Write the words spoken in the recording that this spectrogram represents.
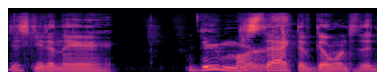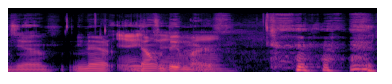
Just get in there. Do Murph. Just the act of going to the gym. You know, don't do Anything, Murph.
